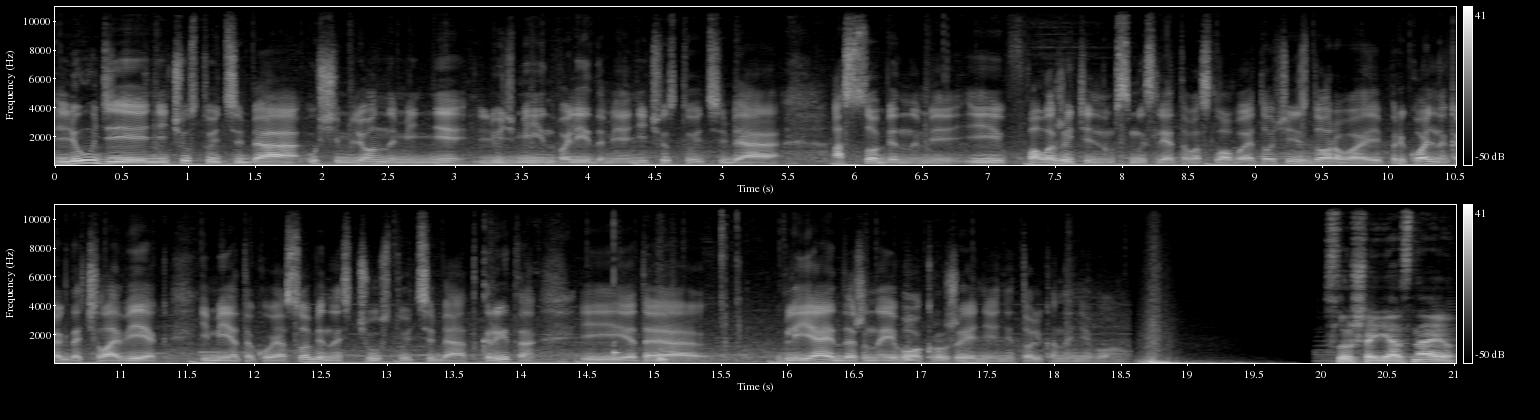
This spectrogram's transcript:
люди не чувствуют себя ущемленными, не людьми-инвалидами, они чувствуют себя особенными и в положительном смысле этого слова. Это очень здорово и прикольно, когда человек, имея такую особенность, чувствует себя открыто, и это влияет даже на его окружение, не только на него. Слушай, я знаю,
